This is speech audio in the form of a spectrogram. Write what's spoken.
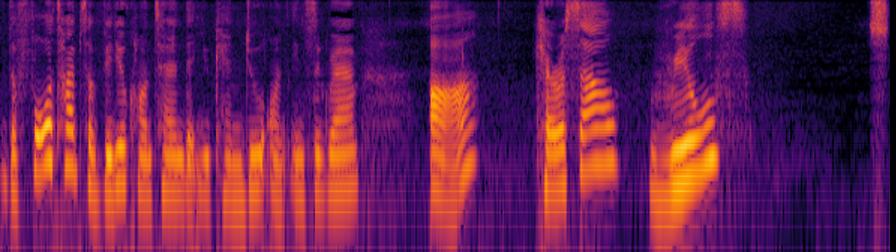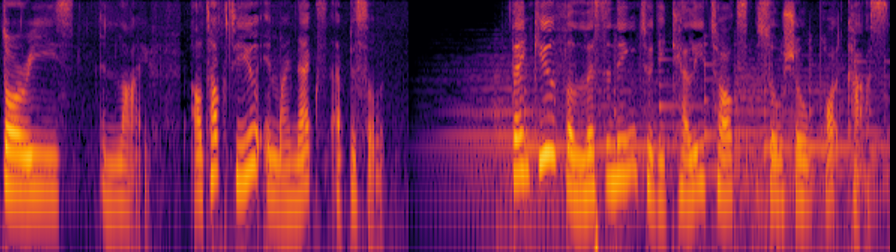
the four types of video content that you can do on Instagram are carousel, reels, stories, and life. I'll talk to you in my next episode. Thank you for listening to the Kelly Talks Social Podcast,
